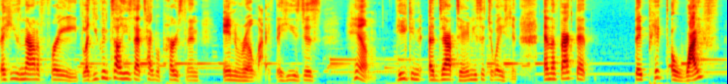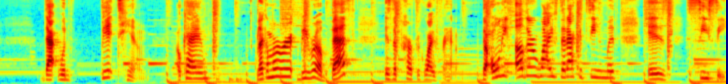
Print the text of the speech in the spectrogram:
that he's not afraid. Like you can tell he's that type of person in real life, that he's just him. He can adapt to any situation. And the fact that they picked a wife that would fit him, okay? Like I'm gonna be real, Beth is the perfect wife for him. The only other wife that I could see him with is Cece.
